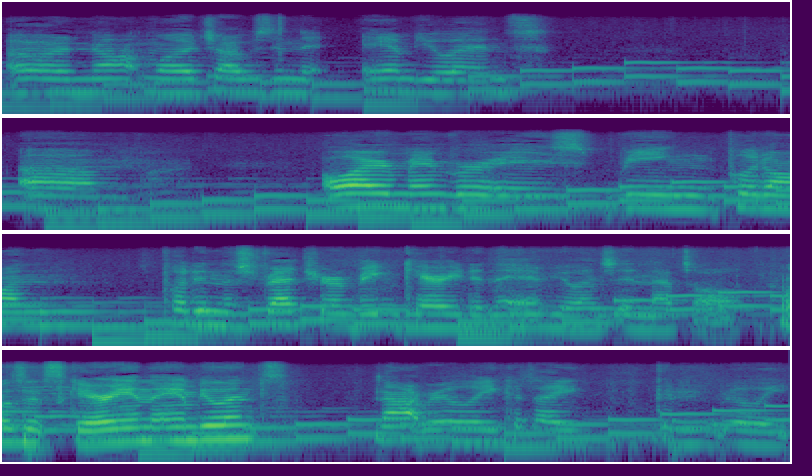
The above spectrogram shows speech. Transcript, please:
Uh, not much. I was in the ambulance. Um, all I remember is being put on, put in the stretcher and being carried in the ambulance, and that's all. Was it scary in the ambulance? Not really, because I couldn't really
